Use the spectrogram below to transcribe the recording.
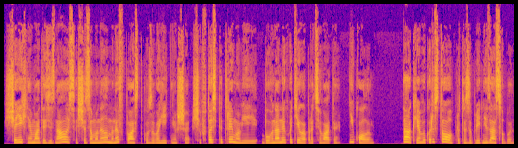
Що їхня мати зізналася, що заманила мене в пастку, завагітнівши, щоб хтось підтримав її, бо вона не хотіла працювати ніколи. Так, я використовував протизаплідні засоби.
